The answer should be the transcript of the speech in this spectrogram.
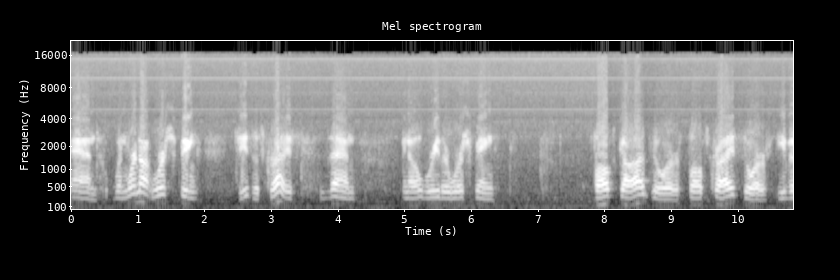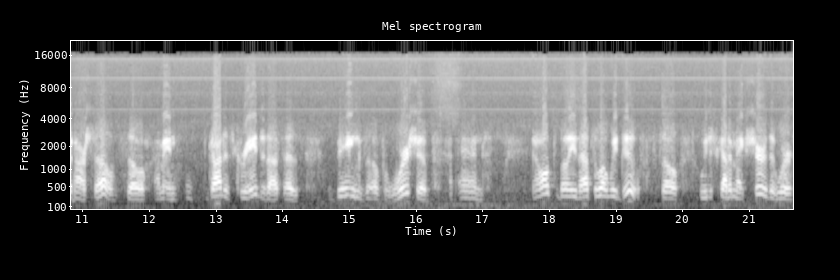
And when we're not worshiping Jesus Christ, then, you know, we're either worshiping false gods or false Christ or even ourselves. So, I mean, God has created us as beings of worship, and you know, ultimately that's what we do. So we just got to make sure that we're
